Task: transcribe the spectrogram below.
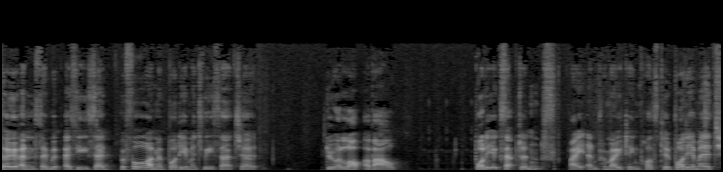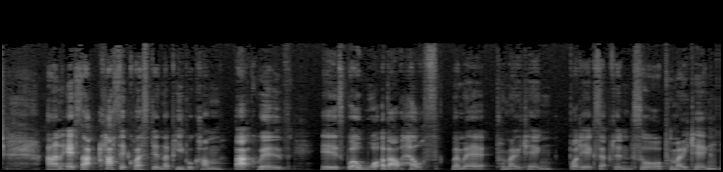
So and so, as you said before, I'm a body image researcher. Do a lot about body acceptance, right, and promoting positive body image. And it's that classic question that people come back with is, well, what about health when we're promoting body acceptance or promoting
